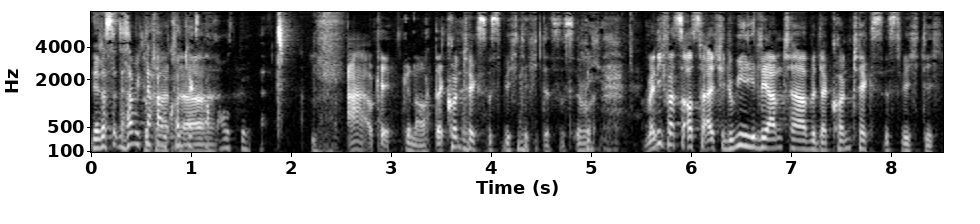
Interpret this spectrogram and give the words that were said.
ja, das, das habe ich nachher im Kontext äh, noch ausgehört. Ah, okay, genau. Der Kontext ist wichtig. Das ist immer. Wenn ich was aus der Archäologie gelernt habe, der Kontext ist wichtig.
